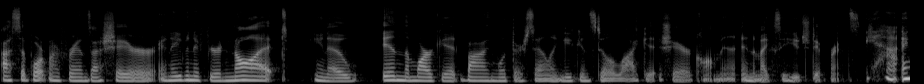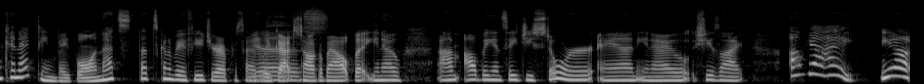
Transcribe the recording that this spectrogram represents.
I support my friends, I share. And even if you're not, you know, in the market buying what they're selling, you can still like it, share, comment, and it makes a huge difference. yeah, and connecting people, and that's that's going to be a future episode we've got to talk about. But you know, um, I'll be in Cigi store, and you know, she's like, "Oh yeah, hey, you know,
